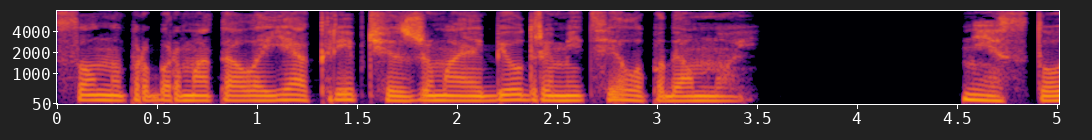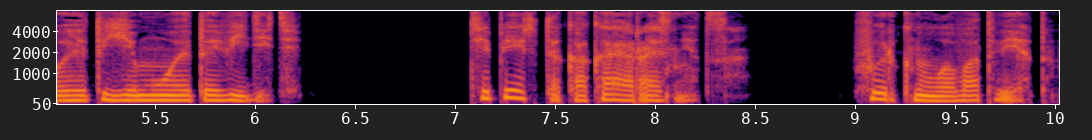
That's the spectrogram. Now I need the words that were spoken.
Сонно пробормотала я, крепче сжимая бедрами тело подо мной. Не стоит ему это видеть. Теперь-то какая разница? Фыркнула в ответ.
